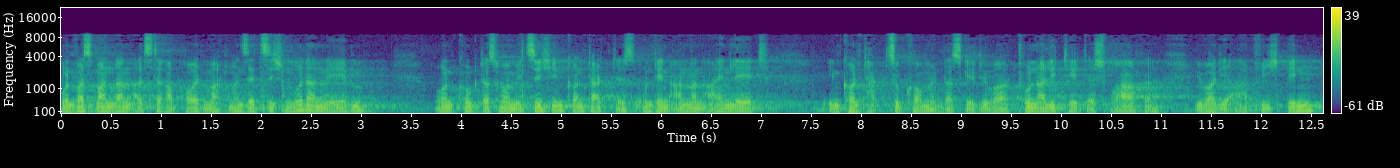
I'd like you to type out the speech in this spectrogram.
Und was man dann als Therapeut macht, man setzt sich nur daneben und guckt, dass man mit sich in Kontakt ist und den anderen einlädt, in Kontakt zu kommen. Das geht über Tonalität der Sprache, über die Art, wie ich bin.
